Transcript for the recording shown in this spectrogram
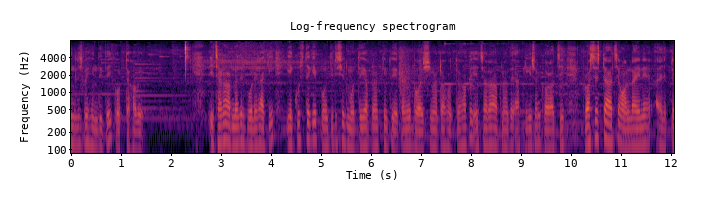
ইংলিশ বা হিন্দিতেই করতে হবে। এছাড়া আপনাদের বলে রাখি, একুশ থেকে পঁয়ত্রিশের মধ্যেই আপনার কিন্তু এখানে বয়সীমাটা হতে হবে। এছাড়া আপনাদের অ্যাপ্লিকেশন করার যে প্রসেসটা আছে অনলাইনে একটা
